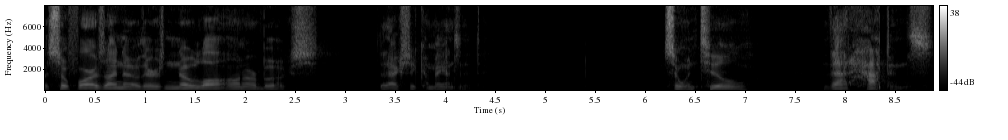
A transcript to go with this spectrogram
But so far as I know, there is no law on our books that actually commands it. So until that happens,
